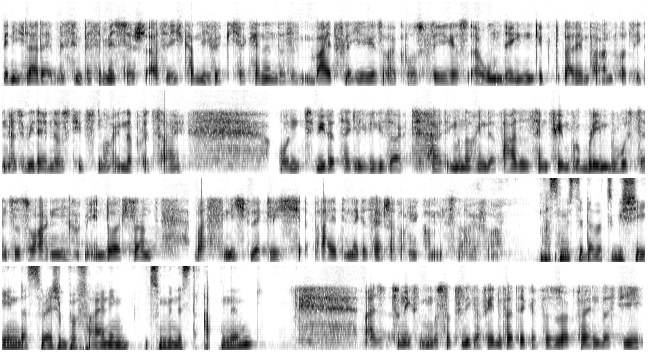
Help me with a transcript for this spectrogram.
bin ich leider ein bisschen pessimistisch. Also ich kann nicht wirklich erkennen, dass es weitflächiges oder großflächiges Umdenken gibt bei den Verantwortlichen, also weder in der Justiz noch in der Polizei und wir tatsächlich, wie gesagt, halt immer noch in der Phase sind, für ein Problembewusstsein zu sorgen in Deutschland, was nicht wirklich breit in der Gesellschaft angekommen ist nach wie vor. Was müsste dazu geschehen, dass Racial Profiling zumindest abnimmt? Also zunächst muss natürlich auf jeden Fall dafür gesorgt werden, dass die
